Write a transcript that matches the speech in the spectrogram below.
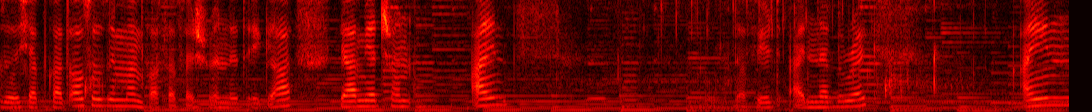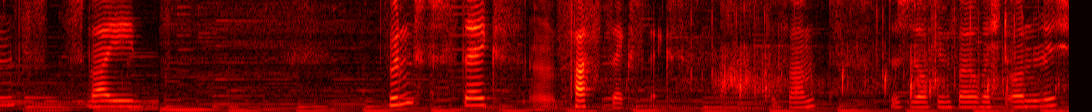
So, ich habe gerade aus Versehen mein Wasser verschwendet. Egal. Wir haben jetzt schon eins. Oh, da fehlt ein Netherrack. Eins, zwei, fünf Stacks, äh, fast sechs Stacks. Das ist auf jeden Fall recht ordentlich.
